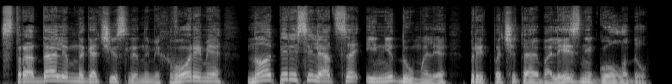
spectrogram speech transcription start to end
страдали многочисленными хворями, но переселяться и не думали, предпочитая болезни голоду.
